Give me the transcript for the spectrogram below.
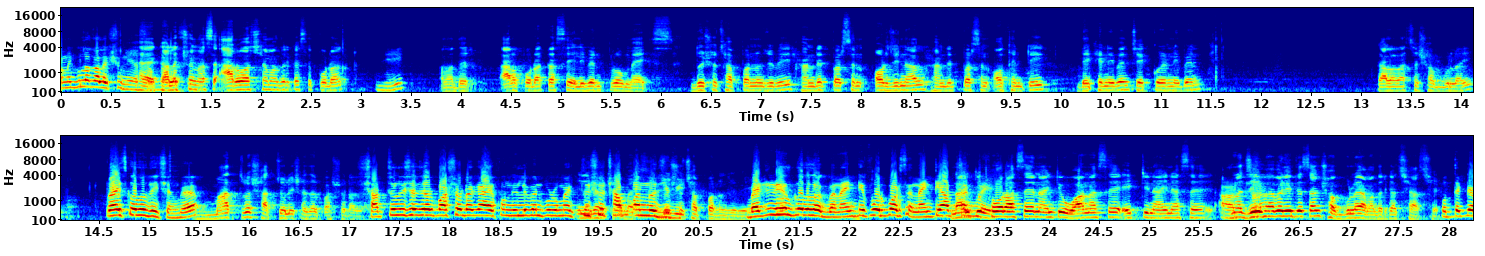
অনেকগুলো কালেকশনই আছে হ্যাঁ কালেকশন আছে। আরও আছে আমাদের কাছে প্রোডাক্ট জি। আমাদের আরও প্রোডাক্ট আছে ইলেভেন প্রো ম্যাক্স দুশো ছাপ্পান্ন GB hundred percent original hundred percent authentic দেখে নেবেন চেক করে নেবেন। কালার আছে সবগুলাই। প্রাইস কত দিচ্ছেন ভাইয়া? মাত্র সাতচল্লিশ হাজার পাঁচশো টাকা। সাতচল্লিশ হাজার পাঁচশো টাকা আইফোন ইলেভেন প্রো ম্যাক্স দুশো ছাপ্পান্ন জিবি ছাপ্পান্ন জিবি। ব্যাটারি হেলথ কত থাকবে? Ninety four percent ninety up ninety থাকবে? ফোর আছে নাইনটি ওয়ান আছে এইটটি নাইন আছে। আপনারা আচ্ছা। যেভাবে নিতে চান সবগুলোই আমাদের কাছে আছে। প্রত্যেকটা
